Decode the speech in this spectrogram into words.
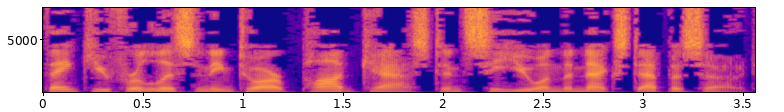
Thank you for listening to our podcast and see you on the next episode.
